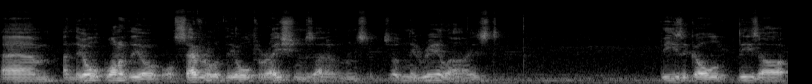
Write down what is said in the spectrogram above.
Um, and the, one of the, or several of the alteration zones suddenly realized these are gold, these are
